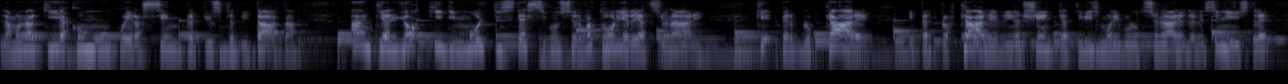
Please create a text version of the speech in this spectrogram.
La monarchia comunque era sempre più screditata, anche agli occhi di molti stessi conservatori e reazionari, che per bloccare e per placare il rinascente attivismo rivoluzionario delle sinistre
